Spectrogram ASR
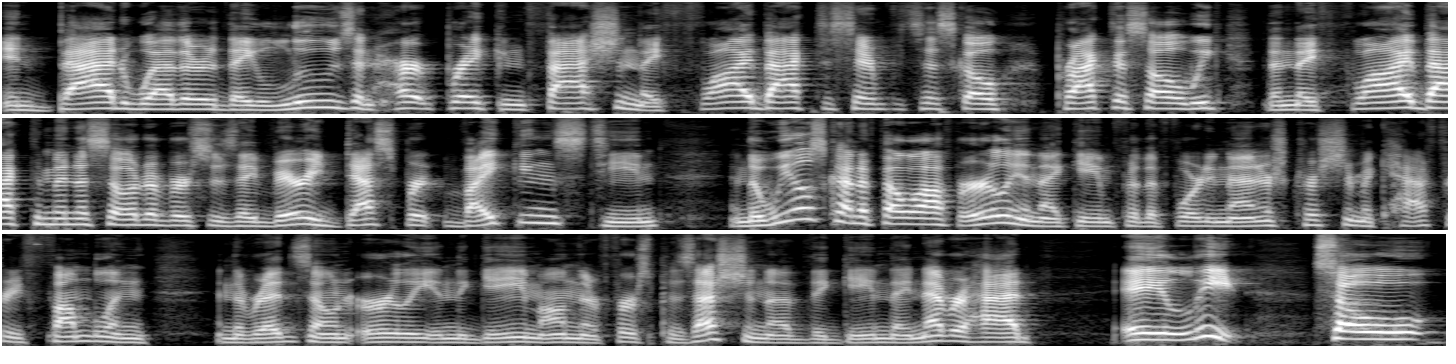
in bad weather. They lose in heartbreaking fashion. They fly back to San Francisco, practice all week. Then they fly back to Minnesota versus a very desperate Vikings team. And the wheels kind of fell off early in that game for the 49ers. Christian McCaffrey fumbling in the red zone early in the game on their first possession of the game. They never had a lead. So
